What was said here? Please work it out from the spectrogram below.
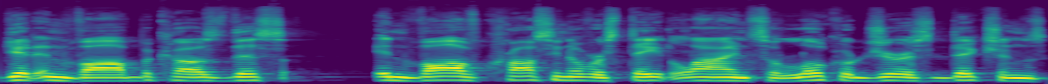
get involved because this involved crossing over state lines, so local jurisdictions.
